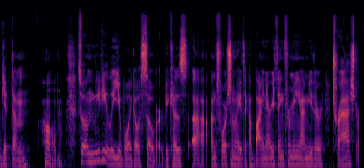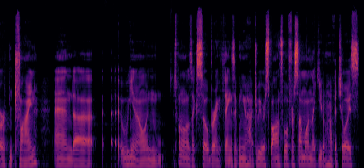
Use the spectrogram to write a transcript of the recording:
get them home. So immediately your boy goes sober because uh, unfortunately it's like a binary thing for me. I'm either trashed or fine. And, uh, you know, and it's one of those like sobering things. Like when you have to be responsible for someone, like you don't have a choice.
